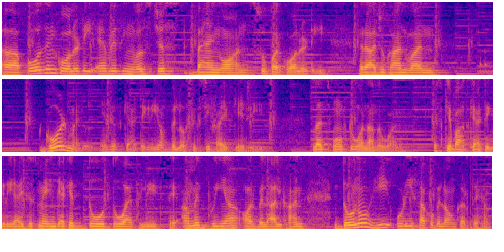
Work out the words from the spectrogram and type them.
posing quality every thing was just bang on super quality Raju Khan won gold medal in his category of below 65 kgs. Let's move to another one. इसके बाद कैटेगरी आई जिसमें इंडिया के दो दो एथलीट्स थे, अमित भुइया और बिलाल खान। दोनों ही उड़ीसा को बिलोंग करते हैं।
